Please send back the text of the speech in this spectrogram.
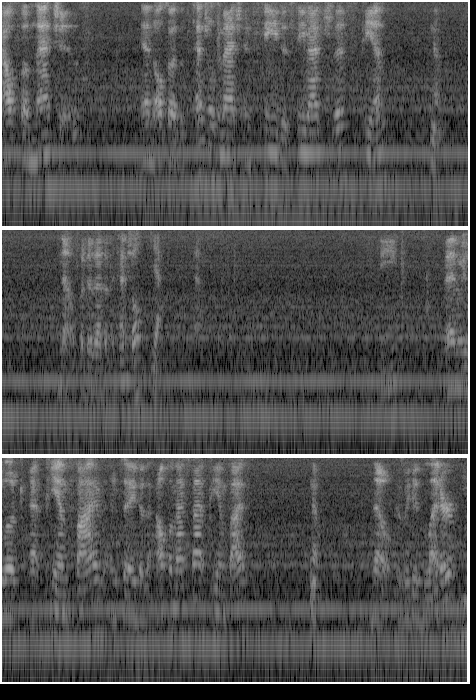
Alpha matches, and also has the potential to match. And phi does phi match this? PM? No. No, but does it have the potential? Yeah. Yes. Phi. Then we look at PM5 and say, does alpha match that? PM5? No. No, because we did letter. Mhm.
